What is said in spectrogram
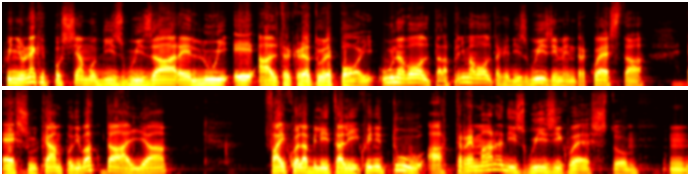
quindi non è che possiamo disguisare lui e altre creature poi. Una volta, la prima volta che disguisi mentre questa è sul campo di battaglia, fai quell'abilità lì. Quindi tu a 3 mana disguisi questo. Mm.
